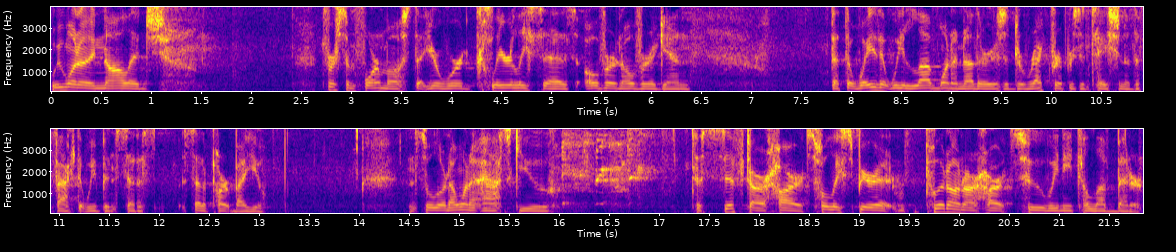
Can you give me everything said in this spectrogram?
we want to acknowledge, first and foremost, that your word clearly says over and over again that the way that we love one another is a direct representation of the fact that we've been set, set apart by you. And so, Lord, I want to ask you to sift our hearts. Holy Spirit, put on our hearts who we need to love better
